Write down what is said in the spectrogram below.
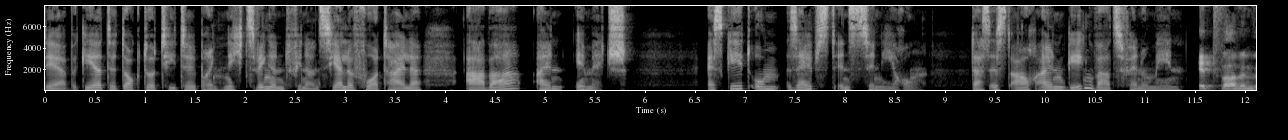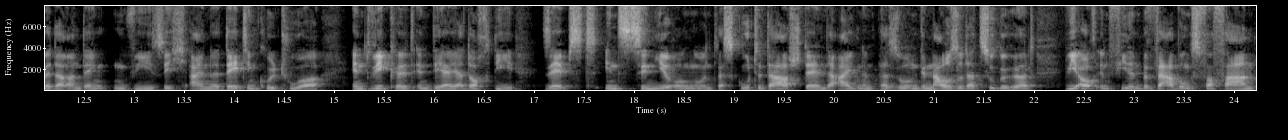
Der begehrte Doktortitel bringt nicht zwingend finanzielle Vorteile, aber ein Image. Es geht um Selbstinszenierung. Das ist auch ein Gegenwartsphänomen. Etwa, wenn wir daran denken, wie sich eine Datingkultur entwickelt, in der ja doch die Selbstinszenierung und das gute Darstellen der eigenen Person genauso dazu gehört, wie auch in vielen Bewerbungsverfahren,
